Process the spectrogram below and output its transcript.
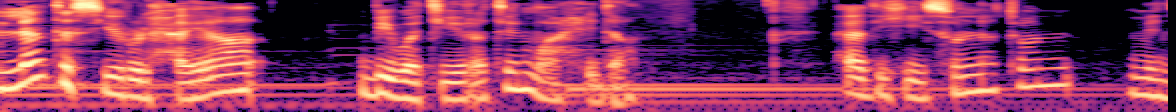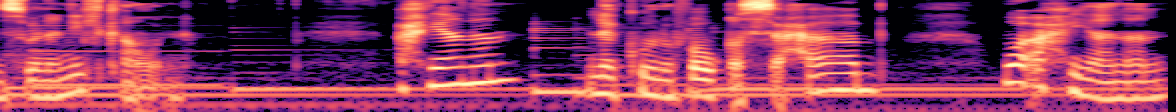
لا تسير الحياة بوتيرة واحدة. هذه سنة من سنن الكون. أحيانا نكون فوق السحاب وأحيانا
